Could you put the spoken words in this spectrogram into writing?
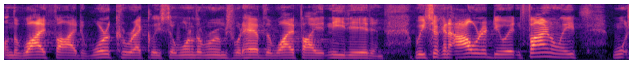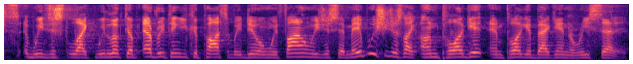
on the Wi Fi to work correctly so one of the rooms would have the Wi Fi it needed. And we took an hour to do it. And finally, we just like, we looked up everything you could possibly do. And we finally we just said, maybe we should just like unplug it and plug it back in to reset it.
